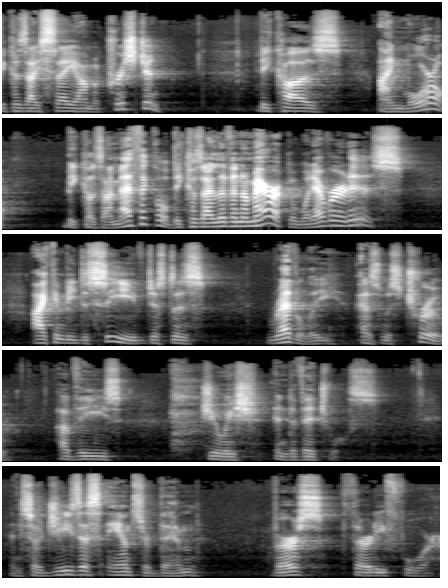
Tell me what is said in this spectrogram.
because I say I'm a Christian, because I'm moral, because I'm ethical, because I live in America, whatever it is, I can be deceived just as readily as was true of these Jewish individuals. And so Jesus answered them, verse 34.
